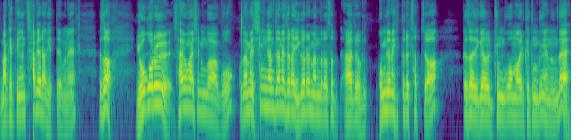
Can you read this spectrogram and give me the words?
마케팅은 차별하기 때문에 그래서 요거를 사용하시는 거하고 그 다음에 10년 전에 제가 이거를 만들어서 아주 공전의 히트를 쳤죠 그래서 이걸 중국어 뭐 이렇게 등등 했는데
